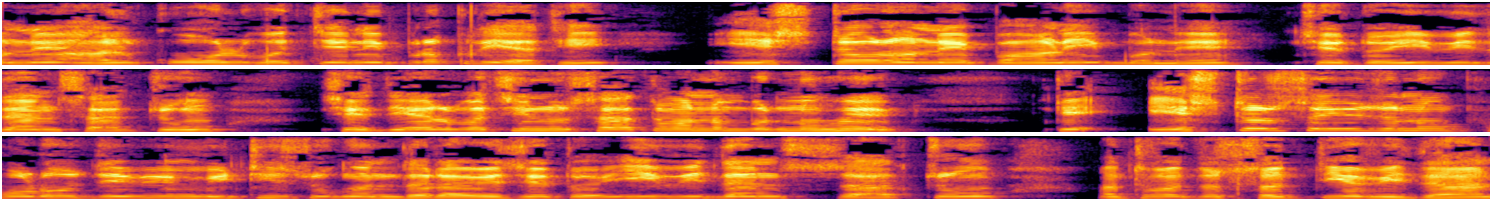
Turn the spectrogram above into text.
અને આલ્કોહોલ વચ્ચેની પ્રક્રિયાથી એસ્ટર અને પાણી બને છે. તો એ વિધાન સાચું છે. ત્યાર પછીનું સાતમા નંબરનું છે કે એસ્ટર સંયોજનો ફોડો જેવી મીઠી સુગંધ ધરાવે છે. તો એ વિધાન સાચું અથવા તો સત્ય વિધાન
